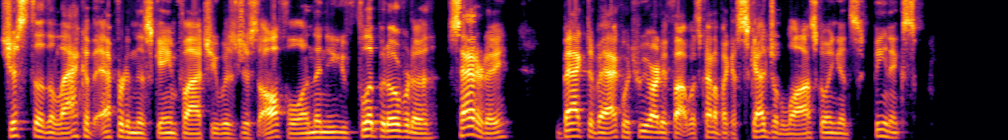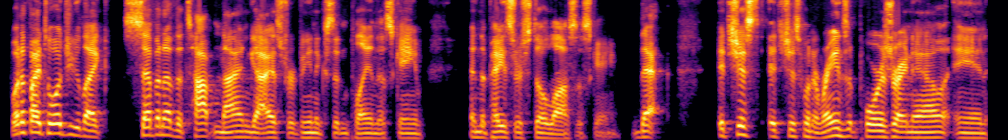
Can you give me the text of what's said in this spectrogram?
just the, the lack of effort in this game, Facci, was just awful. And then you flip it over to Saturday, back to back, which we already thought was kind of like a scheduled loss going against Phoenix. What if I told you like seven of the top nine guys for Phoenix didn't play in this game and the Pacers still lost this game? That it's just it's just when it rains it pours right now. And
